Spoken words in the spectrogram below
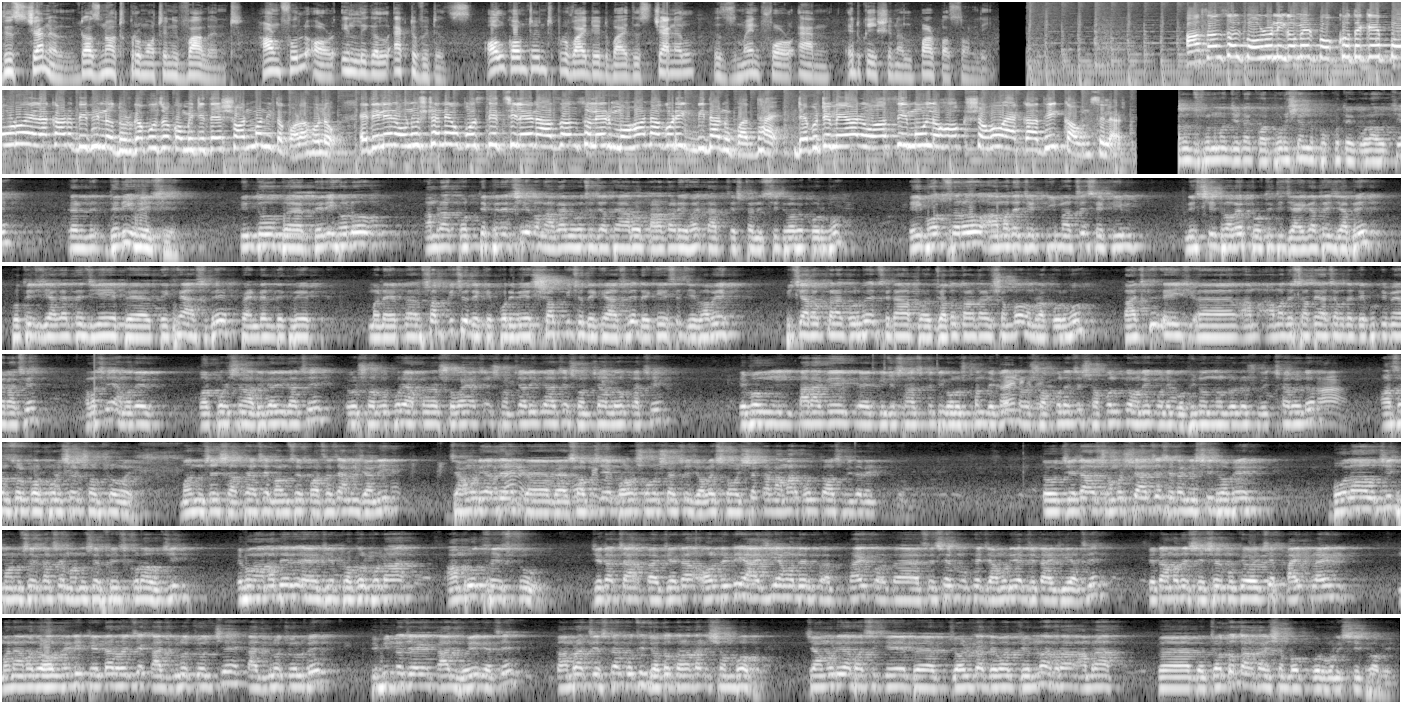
This channel does not promote any violent, harmful, or illegal activities. All content provided by this channel is meant for an educational purpose only. Asansol পৌর নিগমের পক্ষ থেকে পৌর এলাকার বিভিন্ন দুর্গাপুজো কমিটিতে সম্মানিত করা হলো এদিনের অনুষ্ঠানে উপস্থিত ছিলেন আসানসোলের মহানাগরিক বিধান উপাধ্যায় ডেপুটি মেয়র ওয়াসিমুল হক সহ একাধিক কাউন্সিলর যেটা কর্পোরেশনের পক্ষ থেকে করা হচ্ছে দেরি হয়েছে কিন্তু দেরি হলেও আমরা করতে পেরেছি এবং আগামী বছর যাতে আরও তাড়াতাড়ি হয়, তার চেষ্টা নিশ্চিতভাবে করব। এই বছরও আমাদের যে টিম আছে, সেই টিম নিশ্চিতভাবে প্রতিটি জায়গাতে যাবে। প্রতিটি জায়গাতে গিয়ে দেখে আসবে, প্যান্ডেল দেখবে মানে সব কিছু দেখে, পরিবেশ সব কিছু দেখে আসবে, দেখে এসে যেভাবে বিচারকরা করবে, সেটা যত তাড়াতাড়ি সম্ভব আমরা করব। আজকের এই আমাদের সাথে আছে আমাদের ডেপুটি মেয়র আছে আছে, আমাদের কর্পোরেশন আধিকারিক আছে এবং সর্বোপরি আপনারা সবাই আছেন সঞ্চালিকা আছে সঞ্চালক আছে এবং তার আগে কিছু সাংস্কৃতিক অনুষ্ঠান দেখলেন তারা সকল আছে। সকলকে অনেক অনেক অভিনন্দন রইল শুভেচ্ছা রইল। আসানসোল কর্পোরেশন সবসময় মানুষের সাথে আছে মানুষের পাশে আছে। আমি জানি জামুরিয়াদের আহ, সবচেয়ে বড় সমস্যা হচ্ছে জলের সমস্যা কারণ আমার বলতে অসুবিধা নেই। তো যেটা সমস্যা আছে সেটা নিশ্চিতভাবে বলা উচিত মানুষের কাছে মানুষের ফেস করা উচিত। এবং আমাদের যে প্রকল্পটা আমরুদ ফেজ টু যেটা যেটা অলরেডি আইজি আমাদের প্রায় শেষের মুখে, জামুরিয়ার যেটা আইজি আছে, সেটা আমাদের শেষের মুখে হয়েছে। পাইপলাইন মানে আমাদের অলরেডি টেন্ডার হয়েছে, কাজগুলো চলছে, কাজগুলো চলবে, বিভিন্ন জায়গায় কাজ হয়ে গেছে। তো আমরা চেষ্টা করছি যত তাড়াতাড়ি সম্ভব জামুরিয়াবাসীকে জলটা দেওয়ার জন্য আমরা আমরা যত তাড়াতাড়ি সম্ভব করব নিশ্চিতভাবে।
